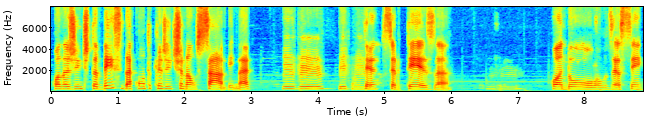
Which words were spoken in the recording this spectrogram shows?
quando a gente também se dá conta que a gente não sabe, né? Uhum, uhum. Ter certeza. Uhum. Quando, vamos dizer assim,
